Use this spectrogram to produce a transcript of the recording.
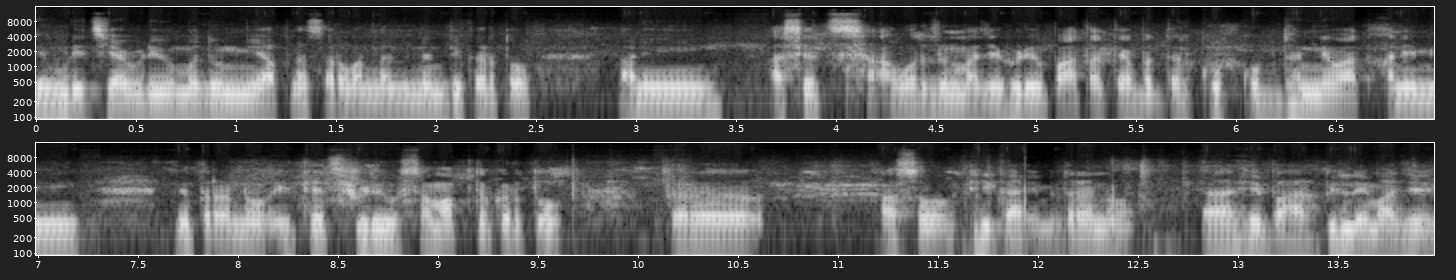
एवढीच या व्हिडिओमधून मी आपल्या सर्वांना विनंती करतो. आणि असेच आवर्जून माझे व्हिडिओ पाहतात त्याबद्दल खूप खूप धन्यवाद. आणि मी मित्रांनो इथेच व्हिडिओ समाप्त करतो. तर असो ठीक आहे मित्रांनो. हे पहा पिल्ले माझे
